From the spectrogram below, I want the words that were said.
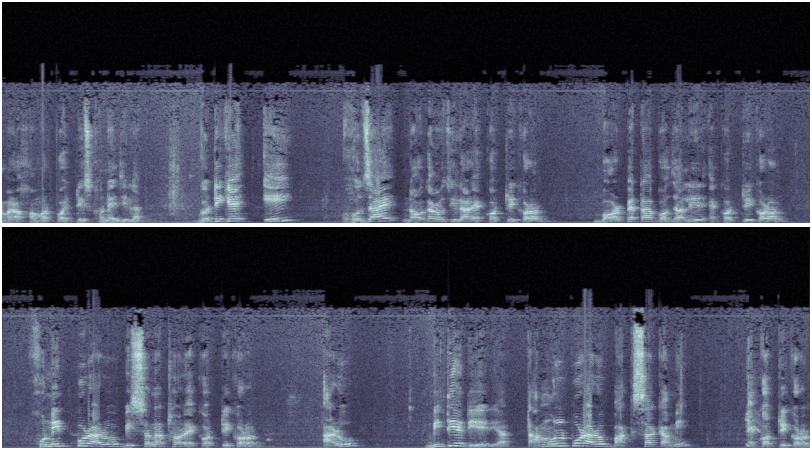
আমাৰ অসমত পঁয়ত্ৰিছখনেই জিলা। গতিকে এই হোজাই নগাঁও জিলাৰ একত্ৰীকৰণ বৰপেটা বজালীৰ একত্ৰীকৰণ শোণিতপুৰ আৰু বিশ্বনাথৰ একত্ৰীকৰণ আৰু বি টি এ ডি এৰিয়াত তামোলপুৰ আৰু বাক্সাক আমি একত্ৰীকৰণ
